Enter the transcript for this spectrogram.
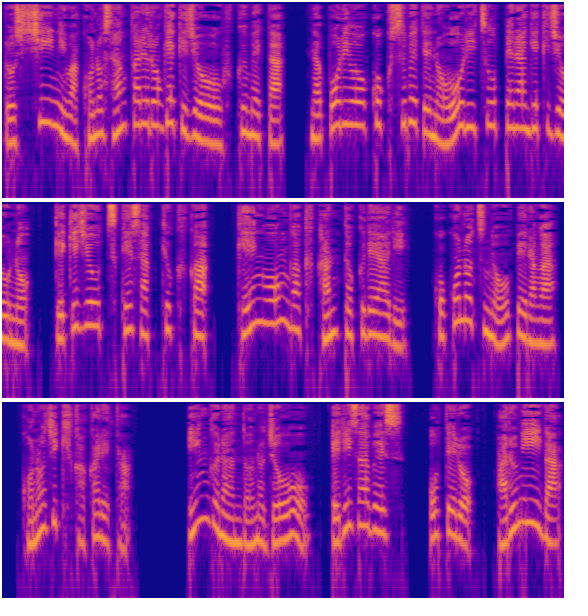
ロッシーニはこのサンカルロ劇場を含めた、ナポリ王国すべての王立オペラ劇場の劇場付け作曲家、兼音楽監督であり、9つのオペラがこの時期書かれた。イングランドの女王、エリザベス、オテロ、アルミーダ、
